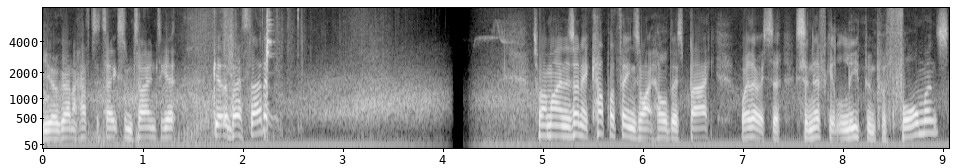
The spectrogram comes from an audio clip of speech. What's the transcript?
you're going to have to take some time to get, get the best of it. To my mind, there's only a couple of things that might hold this back, whether it's a significant leap in performance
